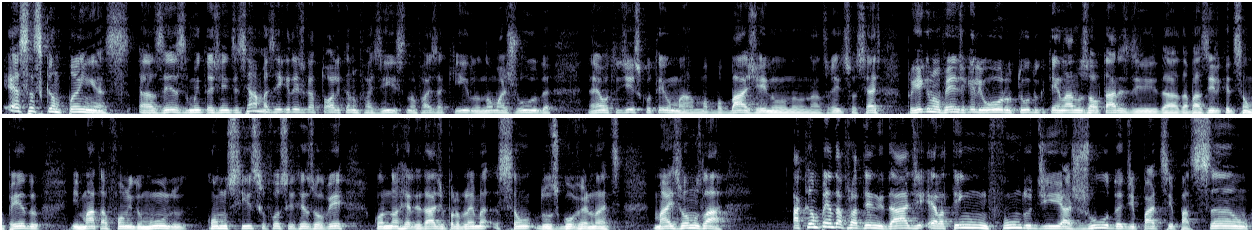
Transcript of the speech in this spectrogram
essas campanhas, às vezes muita gente diz assim, ah, mas a Igreja Católica não faz isso, não faz aquilo, não ajuda. Né? Outro dia escutei uma, uma bobagem aí no, no, nas redes sociais. Por que, que não vende aquele ouro tudo que tem lá nos altares de, da, da Basílica de São Pedro e mata a fome do mundo? Como se isso fosse resolver, quando na realidade o problema são dos governantes. Mas vamos lá. A campanha da fraternidade, ela tem um fundo de ajuda, de participação,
